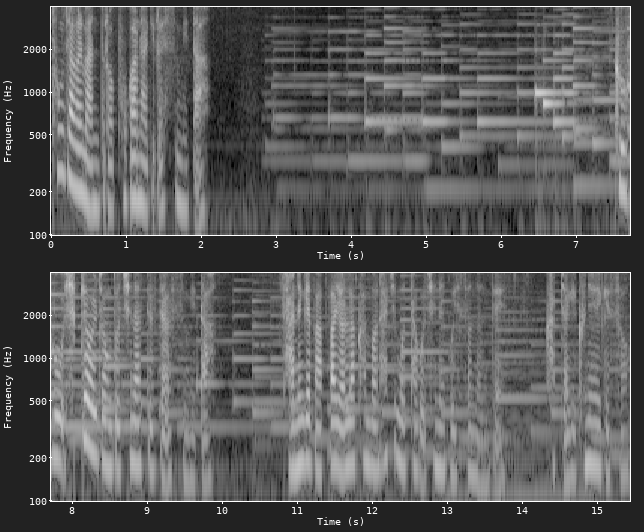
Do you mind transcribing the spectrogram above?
통장을 만들어 보관하기로 했습니다. 그 후 10개월 정도 지났을 때였습니다. 사는 게 바빠 연락 한번 하지 못하고 지내고 있었는데 갑자기 그녀에게서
